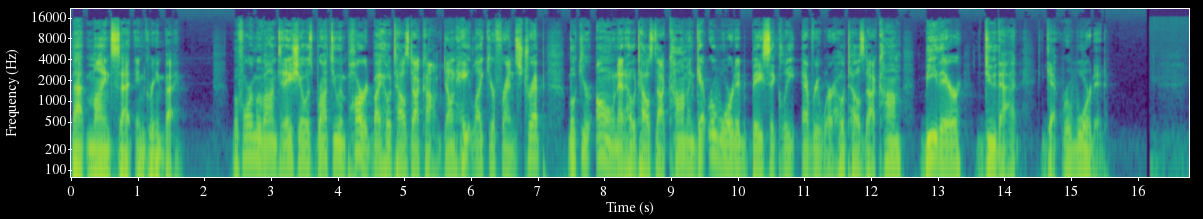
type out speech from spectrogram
that mindset in Green Bay. Before we move on, today's show is brought to you in part by Hotels.com. Don't hate like your friend's trip. Book your own at Hotels.com and get rewarded basically everywhere. Hotels.com. Be there, do that, get rewarded.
